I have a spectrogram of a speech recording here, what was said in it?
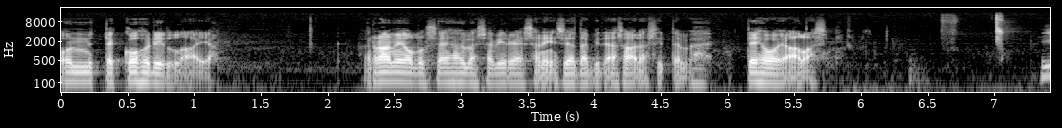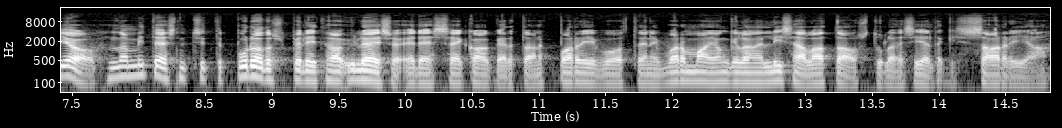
on nyt kohdillaan ja Rane on ollut se ihan hyvässä vireessä, niin sieltä pitää saada sitten vähän tehoja alas. Niin. Joo, no miten nyt sitten pudotuspelit on yleisö edessä ekaa kertaa nyt pari vuotta, niin varmaan jonkinlainen lisälataus tulee sieltäkin sarjaan.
